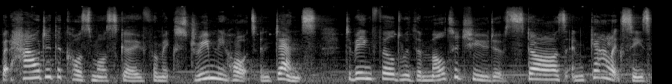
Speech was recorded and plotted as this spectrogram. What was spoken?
But how did the cosmos go from extremely hot and dense to being filled with the multitude of stars and galaxies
